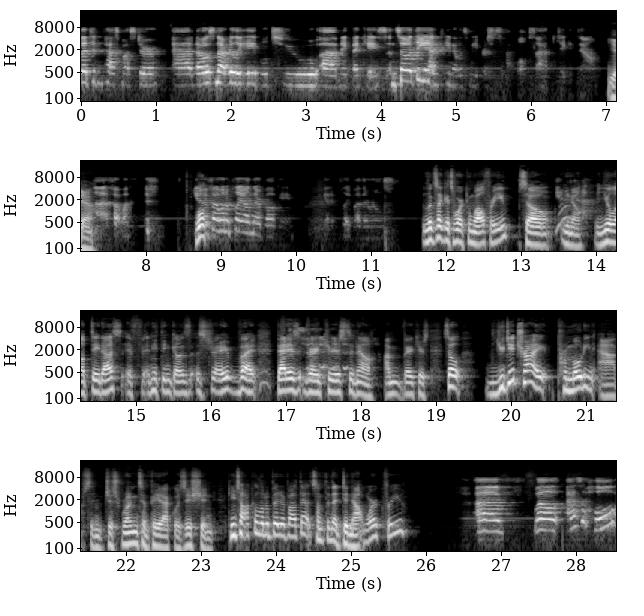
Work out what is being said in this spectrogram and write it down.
that didn't pass muster, and I was not really able to uh, make my case. And so at the end, you know, it's me versus Apple, so I have to take it down Yeah. uh, if I want. If, you Well- know, if I want to play on their ball game, I got to play by the rules. It looks like it's working well for you. So, you know, you'll update us if anything goes astray, but that is very curious to know. I'm very curious. So, you did try promoting apps and just running some paid acquisition. Can you talk a little bit about that? Something that did not work for you? Uh, well, as a whole,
